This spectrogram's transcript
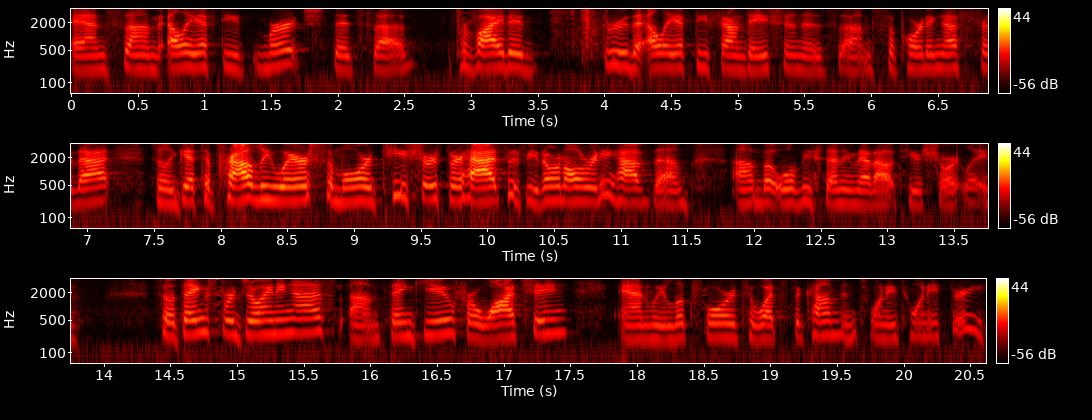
and some LAFD merch that's uh, provided through the LAFD Foundation is um, supporting us for that. So you get to proudly wear some more t-shirts or hats if you don't already have them, um, but we'll be sending that out to you shortly. So thanks for joining us. Um, thank you for watching, and we look forward to what's to come in 2023.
